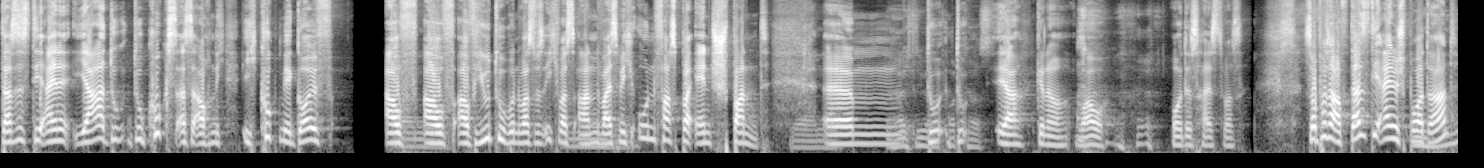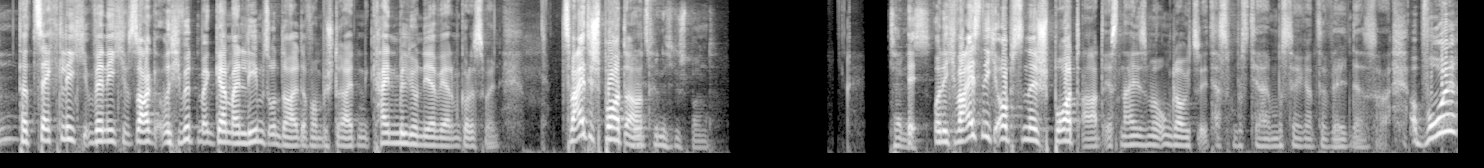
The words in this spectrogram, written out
Das ist die eine. Ja, du, du guckst also auch nicht. Ich guck mir Golf auf, auf, auf YouTube und was weiß ich was an, weil es mich unfassbar entspannt. Ja. Ähm, du, du, ja, genau. Wow. Oh, das heißt was. So, pass auf, das ist die eine Sportart. Mhm. Tatsächlich, wenn ich sage, ich würde gerne meinen Lebensunterhalt davon bestreiten, kein Millionär werden, um Gottes Willen. Zweite Sportart. Jetzt bin ich gespannt. Äh, Tennis. Und ich weiß nicht, ob es eine Sportart ist. Nein, das ist mir unglaublich zu. Das muss ja, muss ja die ganze Welt. Das, obwohl,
